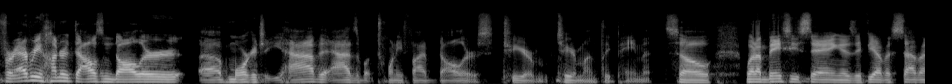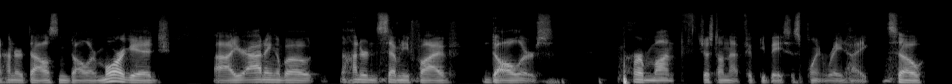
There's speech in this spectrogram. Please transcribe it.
for every hundred thousand dollar of mortgage that you have, it adds about twenty five dollars to your to your monthly payment. So what I'm basically saying is, if you have a seven hundred thousand dollar mortgage, uh, you're adding about one hundred and seventy five dollars per month just on that 50 basis point rate hike. So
